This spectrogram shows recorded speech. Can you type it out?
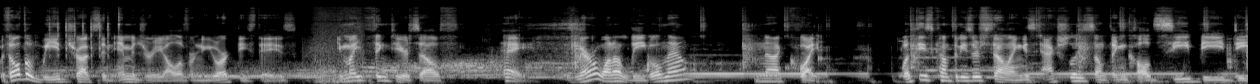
With all the weed trucks and imagery all over New York these days, you might think to yourself, hey, is marijuana legal now? Not quite. What these companies are selling is actually something called CBD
